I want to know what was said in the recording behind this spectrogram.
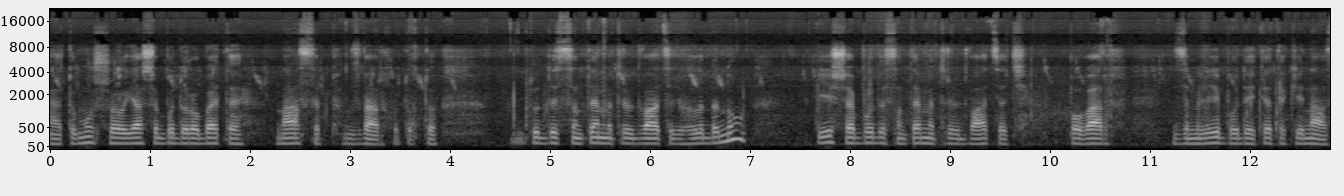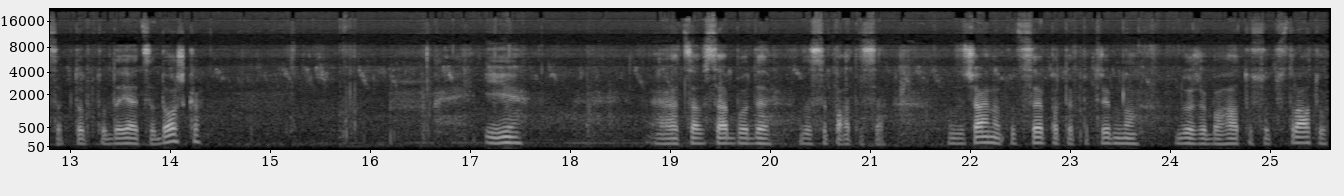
Е, Тому що я ще буду робити насип зверху. Тобто Тут десь сантиметрів 20 в глибину і ще буде сантиметрів 20 поверх землі буде йти такий насип. Тобто дається дошка і е, це все буде засипатися. Звичайно, тут сипати потрібно дуже багато субстрату,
